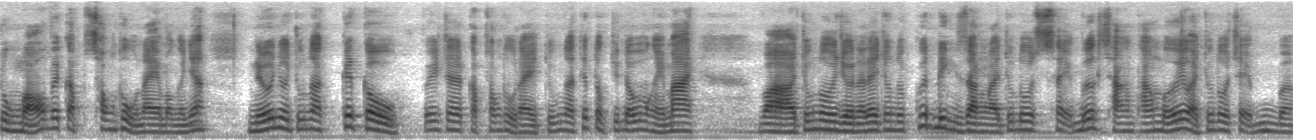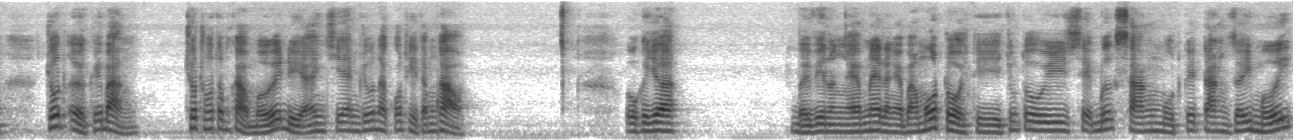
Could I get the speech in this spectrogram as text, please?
trùng máu với cặp song thủ này mọi người nhé nếu như chúng ta kết cầu với cặp song thủ này, chúng ta tiếp tục chiến đấu vào ngày mai và chúng tôi giờ này đây chúng tôi quyết định rằng là chúng tôi sẽ bước sang tháng mới và chúng tôi sẽ ờ, chốt ở cái bảng chốt số tham khảo mới để anh chị em chúng ta có thể tham khảo. Ok chưa? Bởi vì là ngày hôm nay là ngày 31 rồi thì chúng tôi sẽ bước sang một cái trang giấy mới.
